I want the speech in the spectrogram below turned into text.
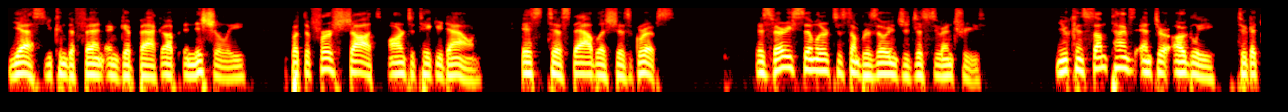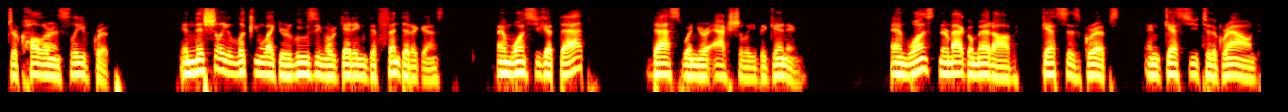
yes, you can defend and get back up initially, but the first shots aren't to take you down. It's to establish his grips. It's very similar to some Brazilian Jiu Jitsu entries. You can sometimes enter ugly to get your collar and sleeve grip, initially looking like you're losing or getting defended against. And once you get that, that's when you're actually beginning. And once Nurmagomedov gets his grips and gets you to the ground,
